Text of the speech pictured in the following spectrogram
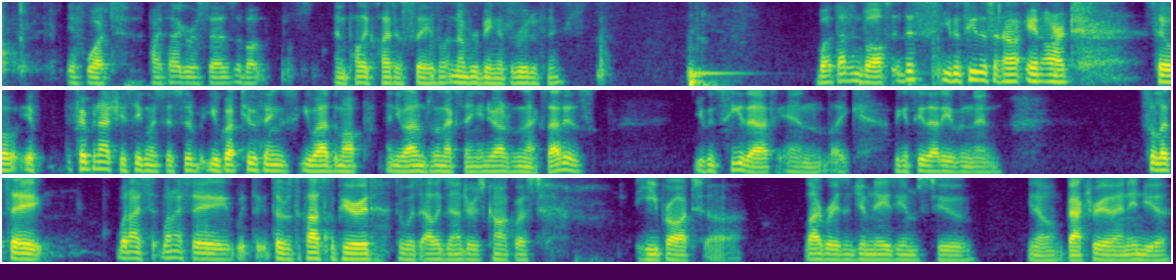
if what Pythagoras says about and Polycletus say about number being at the root of things. But that involves this. You can see this in, uh, in art. So if the Fibonacci sequence is you've got two things, you add them up and you add them to the next thing and you add them to the next. That is, you can see that in like we can see that even in. So let's say when I when I say there was the classical period, there was Alexander's conquest. He brought uh, libraries and gymnasiums to, you know, Bactria and India,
